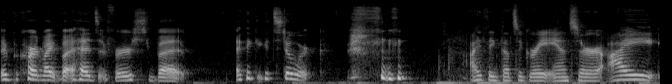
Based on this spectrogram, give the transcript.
uh, Picard might butt heads at first, but I think it could still work. I think that's a great answer. I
